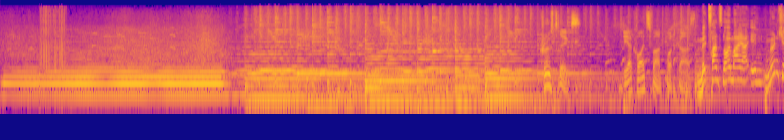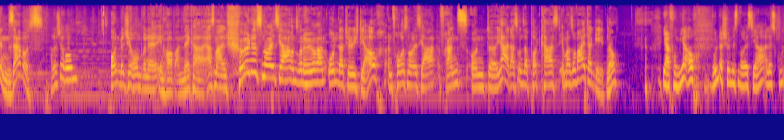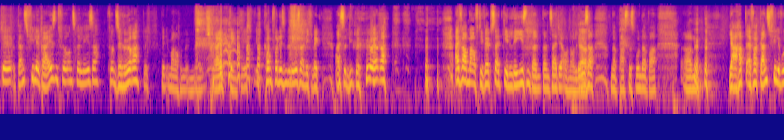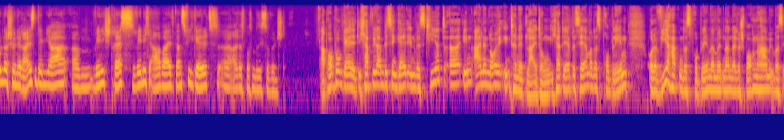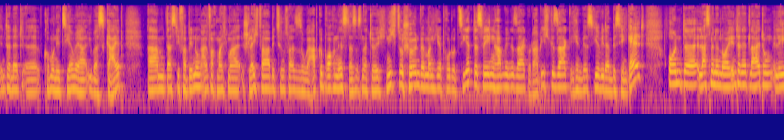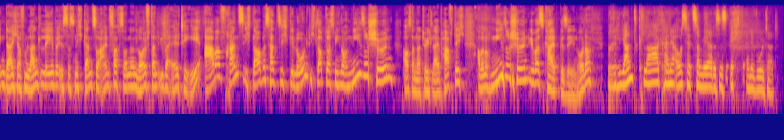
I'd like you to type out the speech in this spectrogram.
Cruise Tricks, der Kreuzfahrt-Podcast. Mit Franz Neumeier in München. Servus. Hallo Jerome. Und mit Jerome Brunel in Horb am Neckar. Erstmal ein schönes neues Jahr unseren Hörern und natürlich dir auch. Ein frohes neues Jahr, Franz. Und äh, ja, dass unser Podcast immer so weitergeht, ne? Ja, von mir auch wunderschönes neues Jahr. Alles Gute. Ganz viele Reisen für unsere Leser, für unsere Hörer. Ich bin immer noch im, im Schreibdenken. Ich, ich komme von diesem Leser nicht weg. Also, liebe Hörer, einfach mal auf die Website gehen, lesen, dann, dann seid ihr auch noch Leser ja. und dann passt es wunderbar. Ähm, ja, habt einfach ganz viele wunderschöne Reisen dem Jahr, ähm, wenig Stress, wenig Arbeit, ganz viel Geld, äh, all das, was man sich so wünscht. Apropos Geld, ich habe wieder ein bisschen Geld investiert äh, in eine neue Internetleitung. Ich hatte ja bisher immer das Problem, oder wir hatten das Problem, wenn wir miteinander gesprochen haben, übers Internet äh, kommunizieren wir ja über Skype ähm, dass die Verbindung einfach manchmal schlecht war beziehungsweise sogar abgebrochen ist. Das ist natürlich nicht so schön, wenn man hier produziert. Deswegen haben wir gesagt oder habe ich gesagt, ich investiere wieder ein bisschen Geld und äh, lass mir eine neue Internetleitung legen. Da ich auf dem Land lebe, ist es nicht ganz so einfach, sondern läuft dann über LTE. Aber Franz, ich glaube, es hat sich gelohnt. Ich glaube, du hast mich noch nie so schön, außer natürlich leibhaftig, aber noch nie so schön über Skype gesehen, oder? Brillant klar, keine Aussetzer mehr. Das ist echt eine Wohltat.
